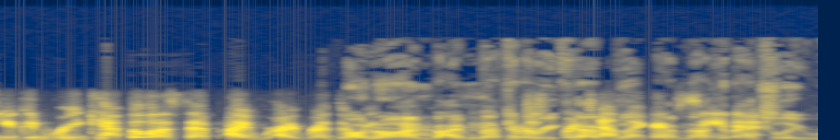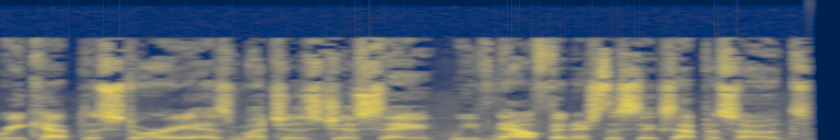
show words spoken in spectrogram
you can recap the last step. I, I read the. Oh no, I'm. I'm not going to recap. The, like I'm not going to actually recap the story as much as just say we've now finished the six episodes.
